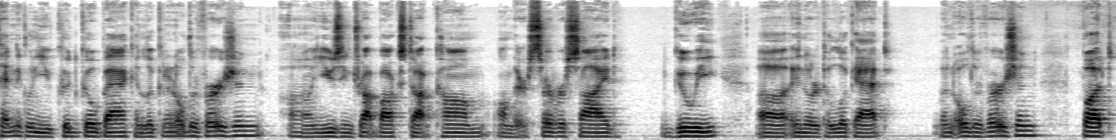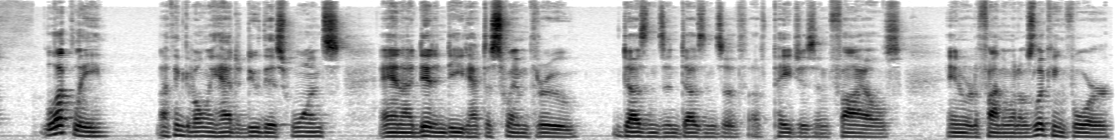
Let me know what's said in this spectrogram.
technically you could go back and look at an older version uh, using Dropbox.com on their server side GUI uh, in order to look at an older version. But luckily, I think I've only had to do this once, and I did indeed have to swim through dozens and dozens of, of pages and files in order to find the one I was looking for,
